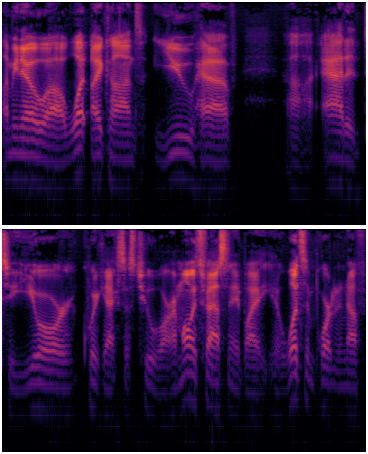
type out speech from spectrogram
Let me know uh, what icons you have uh, added to your quick access toolbar. I'm always fascinated by you know what's important enough.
